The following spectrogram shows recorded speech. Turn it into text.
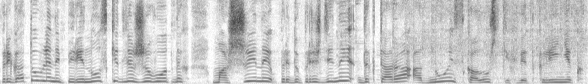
Приготовлены переноски для животных, машины, предупреждены доктора одной из калужских ветклиник.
